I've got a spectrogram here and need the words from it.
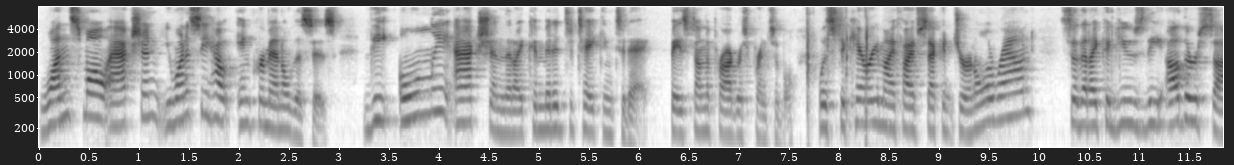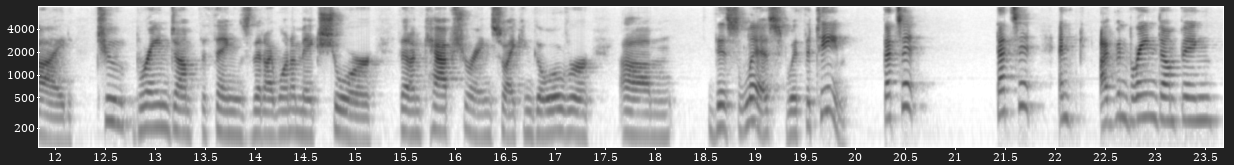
One small action, you want to see how incremental this is. The only action that I committed to taking today, based on the progress principle, was to carry my five second journal around so that I could use the other side to brain dump the things that I want to make sure that I'm capturing so I can go over um, this list with the team. That's it. That's it. And I've been brain dumping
